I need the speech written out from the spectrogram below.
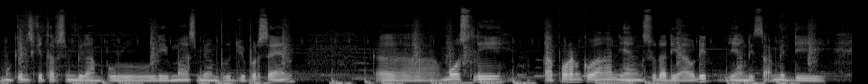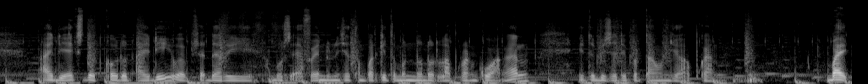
mungkin sekitar 95-97 persen. Uh, mostly laporan keuangan yang sudah diaudit yang disubmit di idx.co.id website dari Bursa Efek Indonesia tempat kita mendownload laporan keuangan itu bisa dipertanggungjawabkan. Baik.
